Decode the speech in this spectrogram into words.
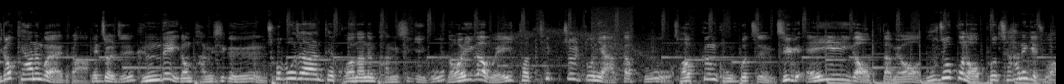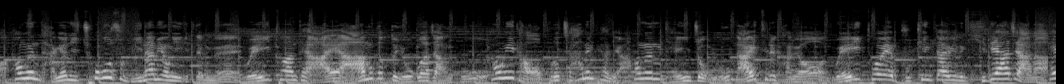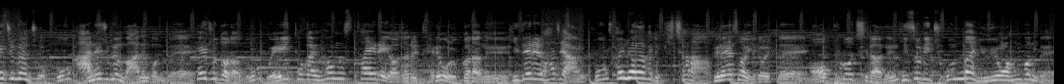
이렇게 하는 거야 얘들아. 개쩔지? 근데 이런 방식은 초보자한테 권하는 방식이고 너희가 웨이터 팁 줄 돈이 아깝고 접근 공포증 즉 AA가 없다면 무조건 어프로치 하는 게 좋아. 형은 당연히 초고수 미남이 형이기 때문에 웨이터한테 아예 아무것도 요구하지 않고 형이 다 어프로치 하는 편이야. 형은 개인적으로 나이트를 가면 웨이터의 부킹 따위는 기대하지 않아. 해주면 좋고 안 해주면 많은 건데 해주더라도 웨이터가 형 스타일의 여자를 데려올 거라는 기대를 하지 않고 설명하기도 귀찮아. 그래서 이럴 때 어프로치라는 기술이 존나 유용한 건데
